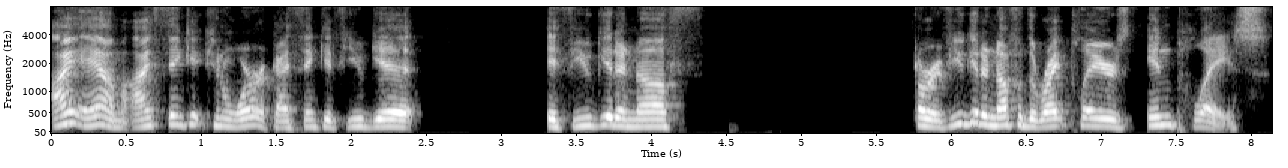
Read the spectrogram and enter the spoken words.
I am. I think it can work. I think if you get if you get enough or if you get enough of the right players in place,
